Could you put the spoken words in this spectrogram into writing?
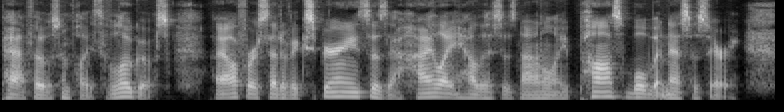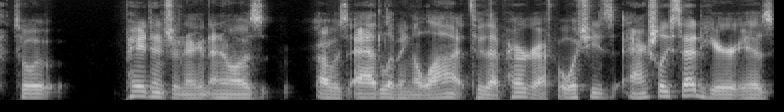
pathos in place of logos. I offer a set of experiences that highlight how this is not only possible but necessary. So pay attention. I know I was I was ad libbing a lot through that paragraph, but what she's actually said here is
